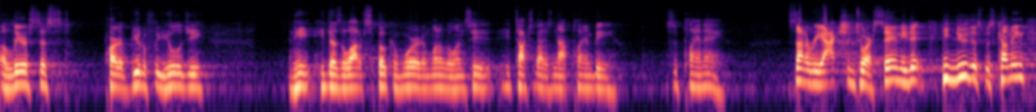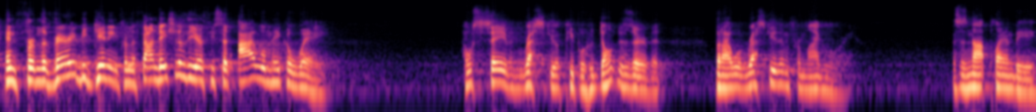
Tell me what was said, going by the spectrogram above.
a lyricist, part of Beautiful Eulogy. And he, he does a lot of spoken word, and one of the ones he, he talks about is not plan B. This is plan A. It's not a reaction to our sin. He, did, he knew this was coming, and from the very beginning, from the foundation of the earth, he said, I will make a way. I will save and rescue a people who don't deserve it, but I will rescue them for my glory. This is not plan B.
